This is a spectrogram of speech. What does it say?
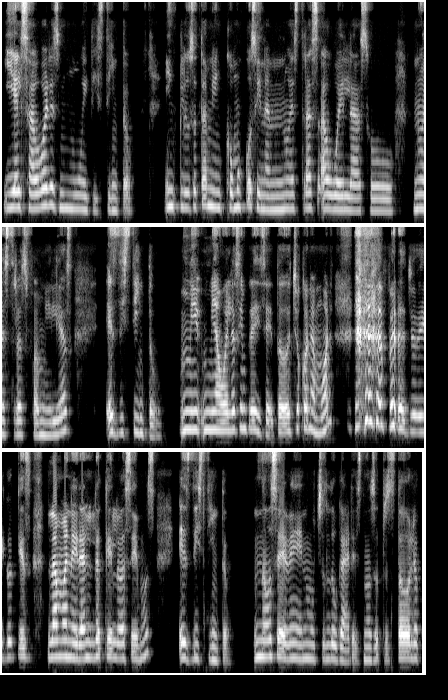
y el sabor es muy distinto. Incluso también cómo cocinan nuestras abuelas o nuestras familias es distinto. Mi, mi, abuela siempre dice, todo hecho con amor, pero yo digo que es la manera en la que lo hacemos es distinto no se ve en muchos lugares. Nosotros todo lo,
